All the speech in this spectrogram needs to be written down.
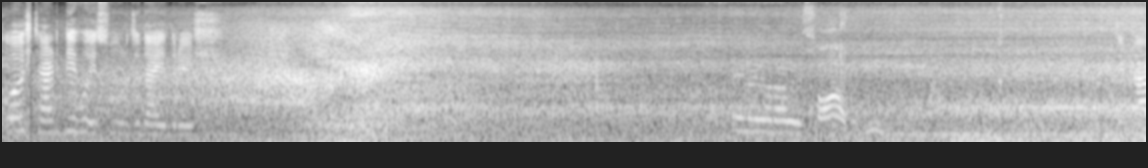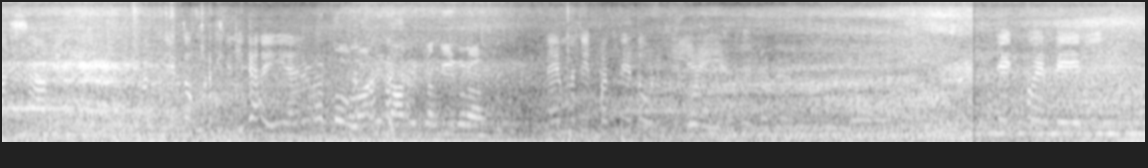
ਕੁਛ ਚੜ੍ਹਦੇ ਹੋਏ ਸੂਰਜ ਦਾ ਇਹ ਦ੍ਰਿਸ਼। ਇਹ ਨਜ਼ਾਰਾ ਵੇ ਸਾਫ਼ ਤੇ ਕਾਸ਼ ਪੱਤੇ ਤੋੜ ਕੇ ਲਿਆਈ ਹੈ। ਇਹਨਾਂ ਧੋਲਾ ਨਹੀਂ ਜਾ ਕੇ ਚੰਗੀ ਤਰ੍ਹਾਂ। ਨਿੰਮ ਦੇ ਪੱਤੇ ਤੋੜ ਕੇ ਲਿਆਈ ਹੈ। ਦੇਖੋ ਇਹ ਮੇਰੀ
